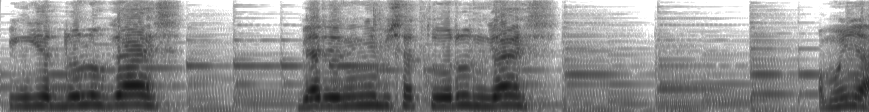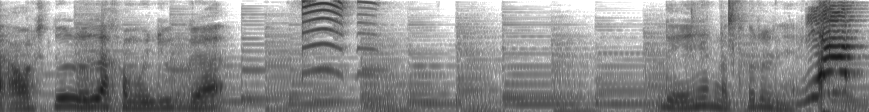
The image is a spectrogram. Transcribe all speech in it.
pinggir dulu, guys. Biar ininya bisa turun, guys. Kamu ya awas dulu lah, kamu juga. Dia nggak turun ya? Atas.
